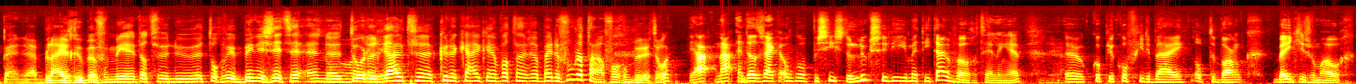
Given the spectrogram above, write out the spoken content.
ben eh, blij, Ruben Vermeer, dat we nu eh, toch weer binnen zitten en eh, door de ruit kunnen kijken wat er bij de voedertafel gebeurt hoor. Ja, nou, en dat is eigenlijk ook wel precies de luxe die je met die tuinvogeltelling hebt. Eh, kopje koffie erbij, op de bank, beentjes omhoog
